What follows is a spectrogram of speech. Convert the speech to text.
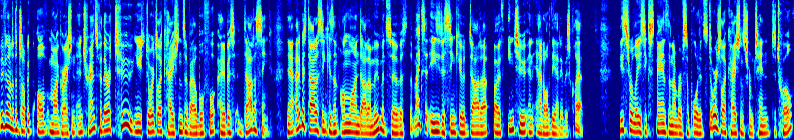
Moving on to the topic of migration and transfer, there are two new storage locations available for AWS DataSync. Now, AWS DataSync is an online data movement service that makes it easy to sync your data both into and out of the AWS cloud. This release expands the number of supported storage locations from 10 to 12,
